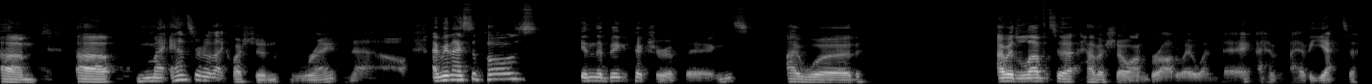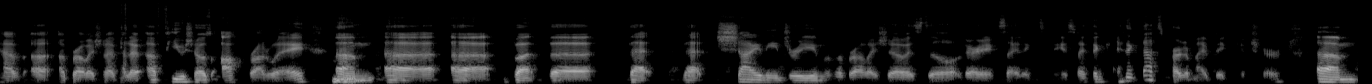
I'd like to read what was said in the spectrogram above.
Um, uh, my answer to that question right now, I mean, I suppose in the big picture of things, I would. I would love to have a show on Broadway one day. I have I have yet to have a, a Broadway show. I've had a, a, few shows off Broadway, mm-hmm. um, uh, uh, but the that that shiny dream of a Broadway show is still very exciting to me. So I think I think that's part of my big picture. Um,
